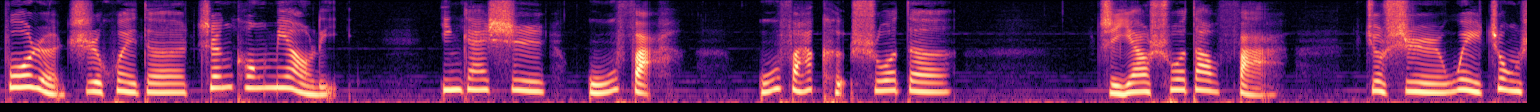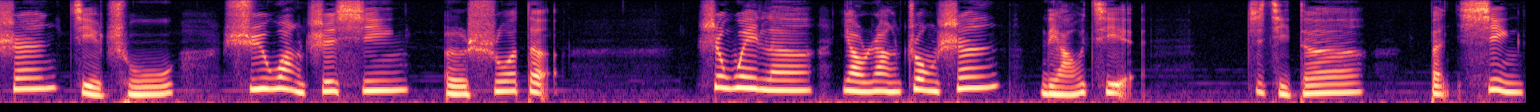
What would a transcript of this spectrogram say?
般若智慧的真空妙理，应该是无法、无法可说的。只要说到法，就是为众生解除虚妄之心而说的，是为了要让众生了解自己的本性。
